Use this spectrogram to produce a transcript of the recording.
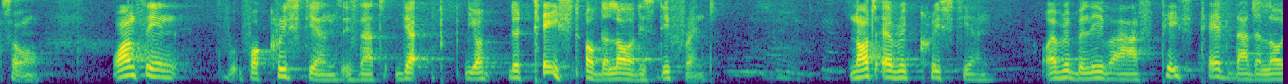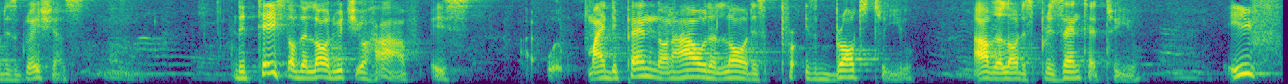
So, one thing for Christians is that your, the taste of the Lord is different. Not every Christian or every believer has tasted that the Lord is gracious. The taste of the Lord which you have is might depend on how the Lord is, is brought to you, how the Lord is presented to you. If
